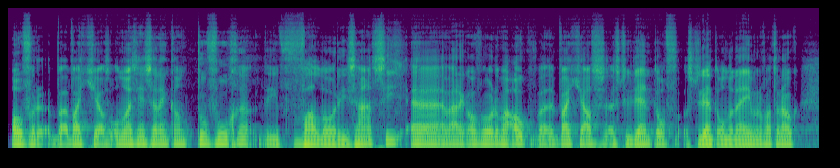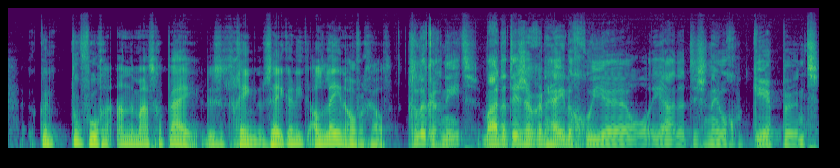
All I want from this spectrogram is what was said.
over wat je als onderwijsinstelling kan toevoegen, die valorisatie uh, waar ik over hoorde, maar ook wat je als student of student-ondernemer of wat dan ook kunt toevoegen aan de maatschappij. Dus het ging zeker niet alleen over geld. Gelukkig niet, maar dat is ook een hele goede, ja, dat is een heel goed keerpunt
